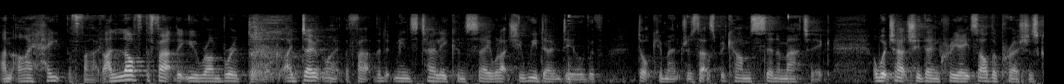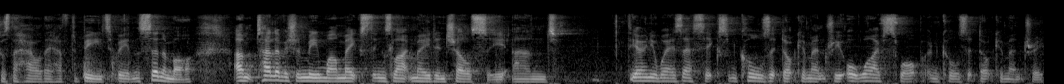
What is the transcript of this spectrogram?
And I hate the fact, I love the fact that you run BritDoc. I don't like the fact that it means telly can say, well, actually, we don't deal with documentaries. That's become cinematic which actually then creates other pressures because of how they have to be to be in the cinema. Um, television, meanwhile, makes things like Made in Chelsea and The Only Way is Essex and calls it documentary, or Wife Swap and calls it documentary,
